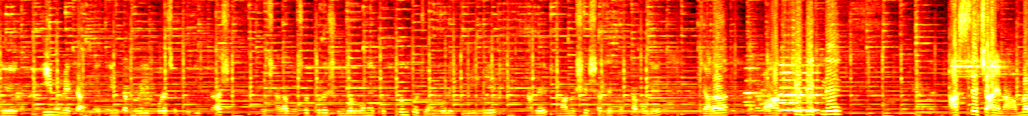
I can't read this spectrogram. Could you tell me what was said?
যে থিম মেকার যে থিমটা তৈরি করেছে প্রদীপ দাস সারা বছর ধরে সুন্দরবনের প্রত্যন্ত জঙ্গলে গিয়ে গিয়ে তাদের মানুষের সাথে কথা বলে, যারা বাঘকে দেখলে আসতে চায় না। আমরা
